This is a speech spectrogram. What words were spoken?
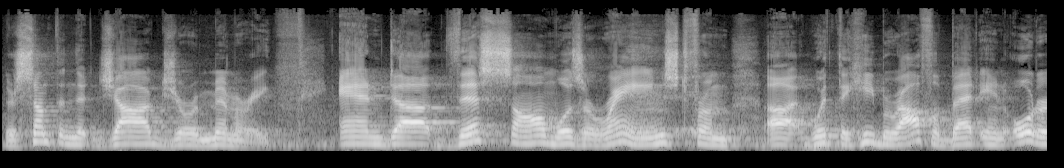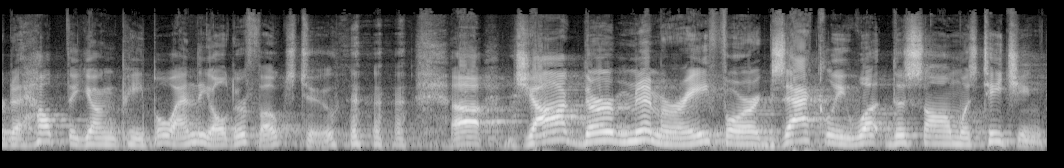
There's something that jogs your memory. And uh, this psalm was arranged from uh, with the Hebrew alphabet in order to help the young people and the older folks too uh, jog their memory for exactly what the psalm was teaching.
